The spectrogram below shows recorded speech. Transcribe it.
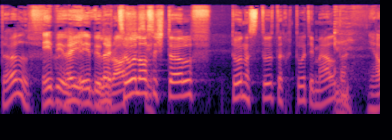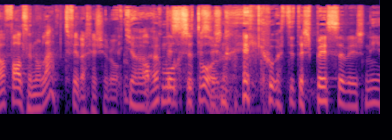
Dolph? Ich bin- hey, ich bin überrascht zu, gewesen. Ist. Du, uns- du, du, dich melden. Ja, falls er noch lebt, vielleicht ist er auch Ja, abgemurkst etwas- worden. Das ist gut. Der Spissen wirst du nie.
